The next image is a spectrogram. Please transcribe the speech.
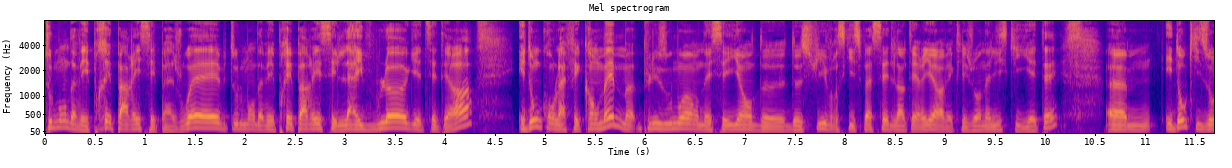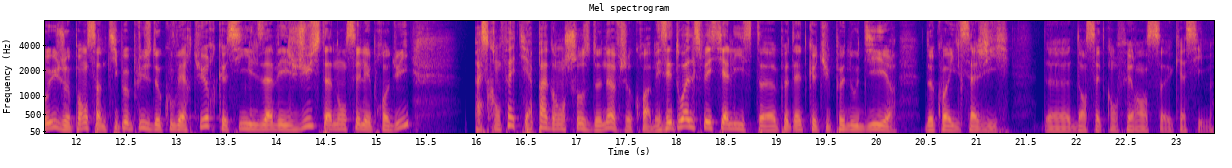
tout le monde avait préparé ses pages web, tout le monde avait préparé ses live blogs, etc. Et donc on l'a fait quand même, plus ou moins en essayant de, suivre ce qui se passait de l'intérieur avec les journalistes qui y étaient. Euh, et donc ils ont eu, je pense, un petit peu plus de couverture que s'ils avaient juste annoncé les produits. Parce qu'en fait, il n'y a pas grand-chose de neuf, je crois. Mais c'est toi le spécialiste. Euh, peut-être que tu peux nous dire de quoi il s'agit dans cette conférence, Cassim.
